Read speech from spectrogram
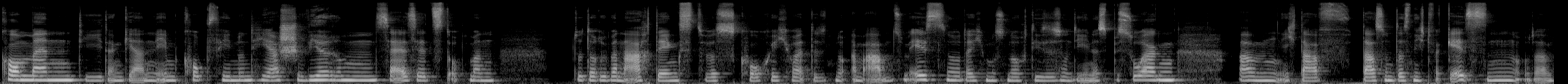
kommen, die dann gern im Kopf hin und her schwirren, sei es jetzt, ob man du darüber nachdenkst, was koche ich heute am Abend zum Essen oder ich muss noch dieses und jenes besorgen, ähm, ich darf das und das nicht vergessen oder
